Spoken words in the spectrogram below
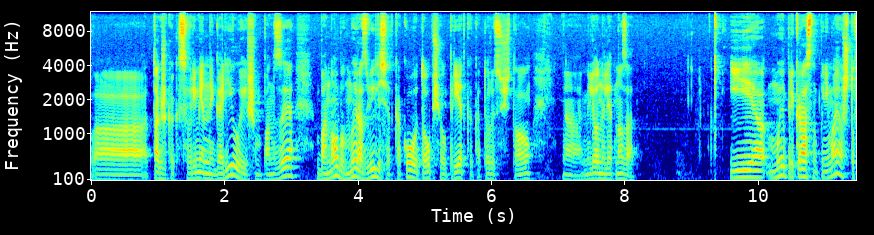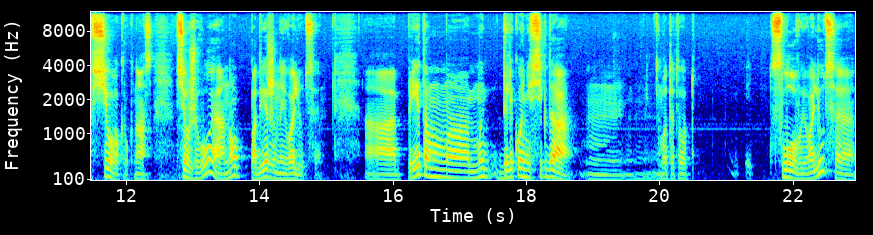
э, так же как и современные гориллы и шимпанзе, бонобо, мы развились от какого-то общего предка, который существовал э, миллионы лет назад. И мы прекрасно понимаем, что все вокруг нас, все живое, оно подвержено эволюции. А, при этом мы далеко не всегда вот это вот слово эволюция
